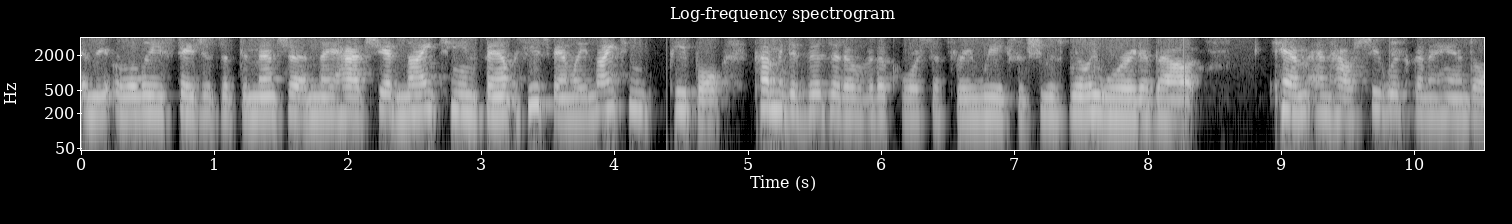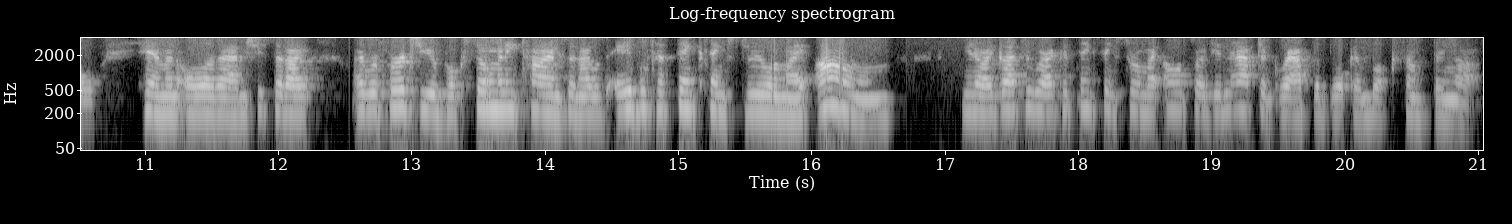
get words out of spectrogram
in the early stages of dementia, and they had she had 19 family, huge family, 19 people coming to visit over the course of three weeks, and she was really worried about him and how she was going to handle him and all of that. And she said, I I referred to your book so many times, and I was able to think things through on my own you know, I got to where I could think things through on my own, so I didn't have to grab the book and look something up.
